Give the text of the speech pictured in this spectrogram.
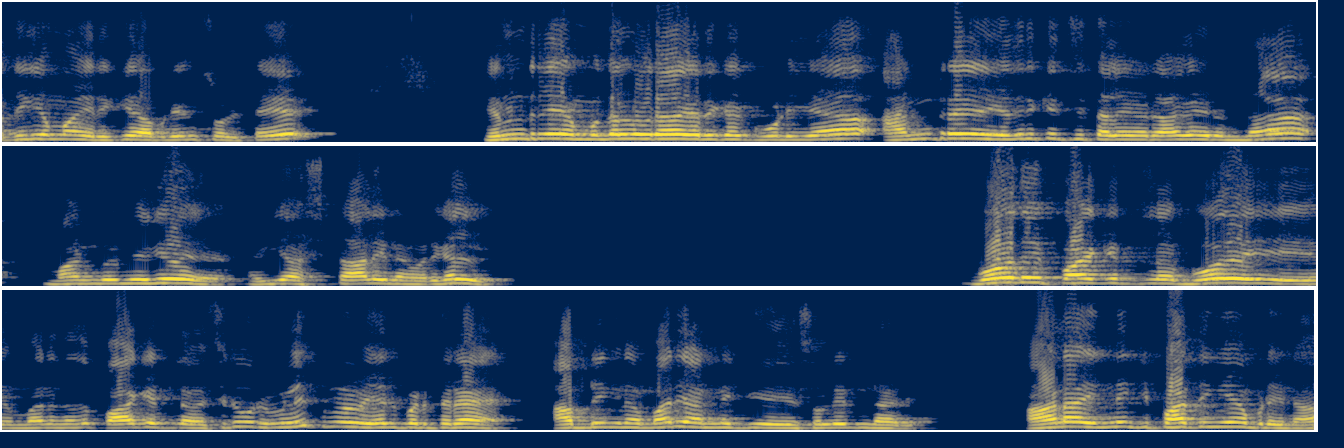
அதிகமா இருக்கு அப்படின்னு சொல்லிட்டு, இன்றைய முதல்வராக இருக்கக்கூடிய அன்றைய எதிர்க்கட்சி தலைவராக இருந்த மாண்புமிகு ஐயா ஸ்டாலின் அவர்கள் போதை பாக்கெட்ல போதை மருந்து வந்து பாக்கெட்ல வச்சுட்டு ஒரு விழிப்புணர்வு ஏற்படுத்துறேன் அப்படிங்கிற மாதிரி அன்னைக்கு சொல்லியிருந்தாரு. ஆனா இன்னைக்கு பாத்தீங்க அப்படின்னா,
